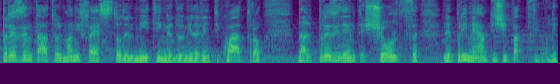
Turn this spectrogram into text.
Presentato il manifesto del meeting 2024 dal presidente Scholz, le prime anticipazioni.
